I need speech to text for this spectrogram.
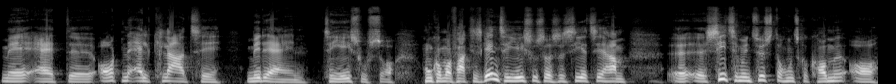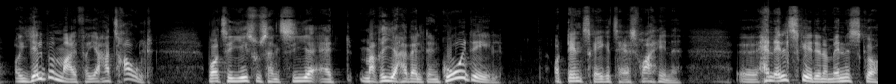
med at øh, ordne alt klar til middagen til Jesus. Og hun kommer faktisk ind til Jesus og så siger til ham, sig til min søster, hun skal komme og, og hjælpe mig, for jeg har travlt. Hvor til Jesus han siger, at Maria har valgt den gode del, og den skal ikke tages fra hende. Han elskede det, når mennesker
